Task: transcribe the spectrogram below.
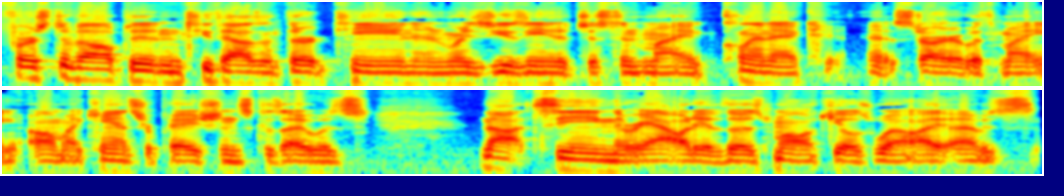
First developed it in 2013 and was using it just in my clinic. It started with my all my cancer patients because I was not seeing the reality of those molecules well. I, I, was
